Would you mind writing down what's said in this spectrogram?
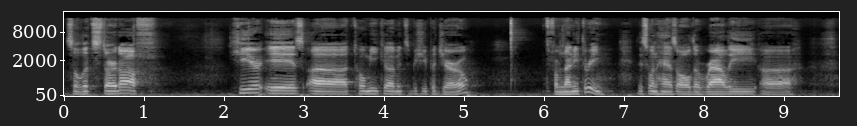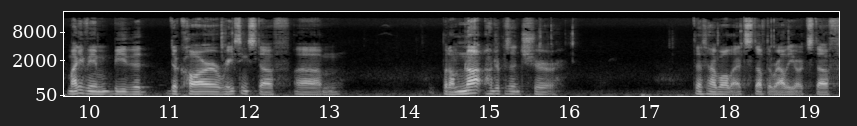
So let's start off. Here is uh, Tomica Mitsubishi Pajero from 93. This one has all the rally, uh, might even be the Dakar racing stuff, um, but I'm not 100% sure. Does have all that stuff, the Ralliart stuff.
